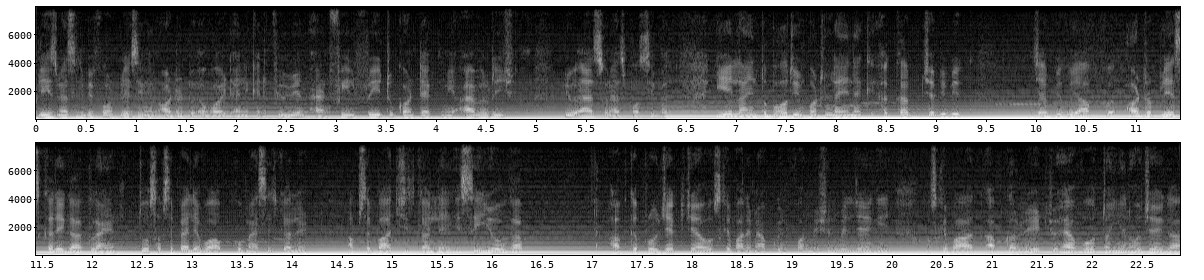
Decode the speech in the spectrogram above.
please message before placing an order to avoid any confusion and feel free to contact me I will reach you as soon as possible ये लाइन तो बहुत ही इंपॉर्टेंट लाइन है कि कब जब भी जब भी कोई आप ऑर्डर प्लेस करेगा क्लाइंट तो सबसे पहले वो आपको मैसेज कर ले, आपसे बातचीत कर ले। इससे ये होगा आपका प्रोजेक्ट जो है, उसके बारे में आपको इन्फॉर्मेशन मिल जाएगी। उसके बाद आपका रेट जो है, वो तयन हो जाएगा।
